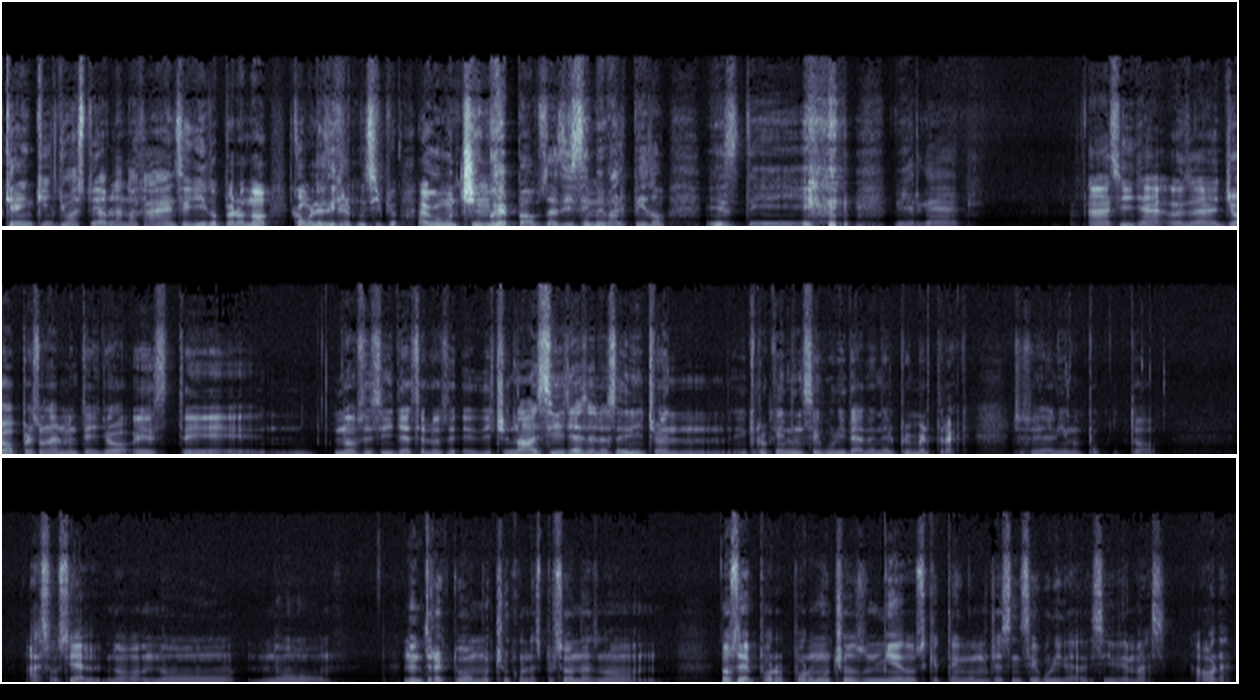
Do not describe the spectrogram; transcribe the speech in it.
creen que yo estoy hablando acá enseguida, pero no, como les dije al principio, hago un chingo de pausas y se me va el pedo. Este, virga. Ah, sí, ya, o sea, yo personalmente, yo, este, no sé si ya se los he dicho, no, sí, ya se los he dicho, en, creo que en inseguridad, en el primer track, yo soy alguien un poquito asocial, no, no, no, no interactúo mucho con las personas, no, no sé, por, por muchos miedos que tengo, muchas inseguridades y demás. Ahora,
